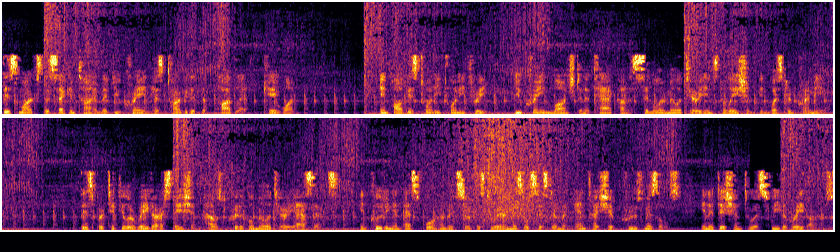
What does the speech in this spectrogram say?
This marks the second time that Ukraine has targeted the Podlet K1. In August 2023, Ukraine launched an attack on a similar military installation in western Crimea. This particular radar station housed critical military assets, including an S-400 surface-to-air missile system and anti-ship cruise missiles, in addition to a suite of radars.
